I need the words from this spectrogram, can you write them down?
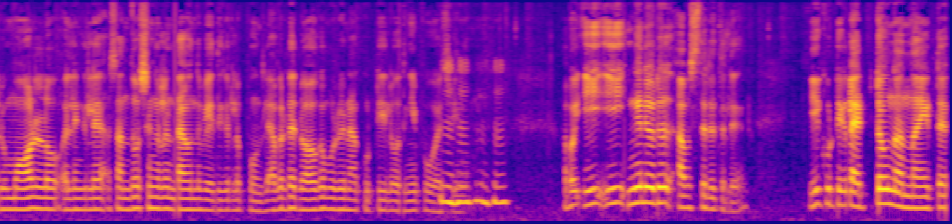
ഒരു മോളിലോ അല്ലെങ്കിൽ സന്തോഷങ്ങൾ ഉണ്ടാകുന്ന വേദികളിലോ പോകുന്നില്ല. അവരുടെ ലോകം മുഴുവൻ ആ കുട്ടിയിൽ ഒതുങ്ങി പോവുക ചെയ്യും അപ്പോൾ ഈ ഈ ഇങ്ങനെ ഒരു അവസരത്തിൽ ഈ കുട്ടികളെ ഏറ്റവും നന്നായിട്ട്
